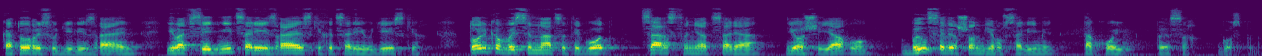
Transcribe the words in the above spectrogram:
которые судили Израиль, и во все дни царей израильских и царей иудейских. Только в 18 год царствования царя Йошиягу был совершен в Иерусалиме такой Песах Господу.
